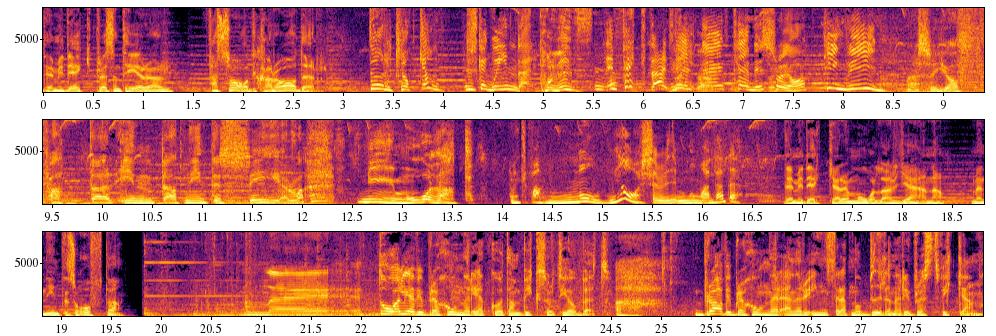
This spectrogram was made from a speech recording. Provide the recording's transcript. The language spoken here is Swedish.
Demideck presenterar Fasadcharader. Dörrklockan. Du ska gå in där. Polis? Effektar? Nej, tennis tror jag. Pingvin. Alltså jag fattar inte att ni inte ser. Va? Nymålat! Men det var många år sedan vi målade. Demideckare målar gärna, men inte så ofta. Nej. Dåliga vibrationer är att gå utan byxor till jobbet. Bra vibrationer är när du inser att mobilen är i bröstfickan.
